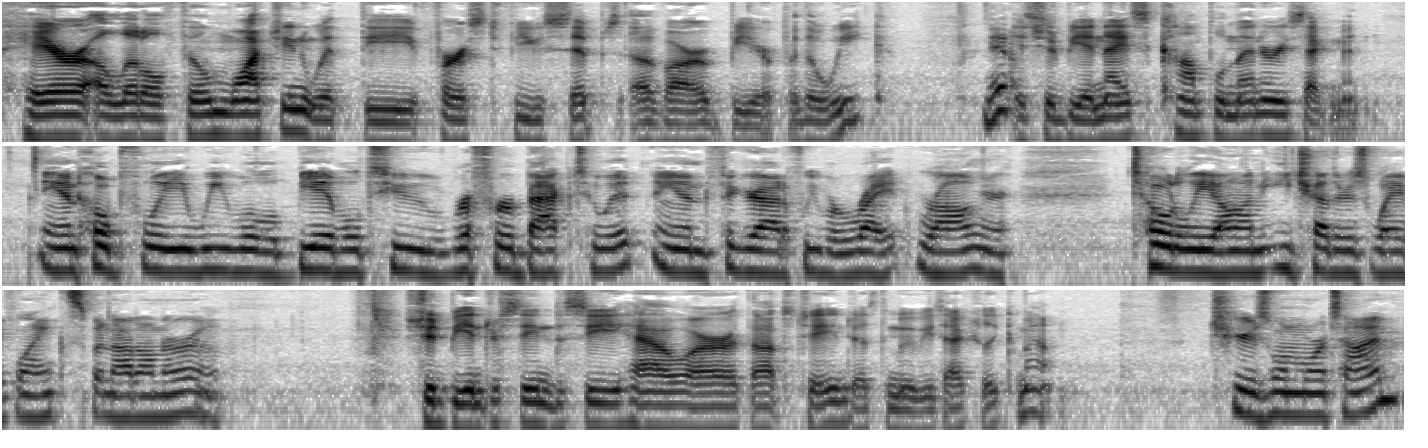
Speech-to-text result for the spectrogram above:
pair a little film watching with the first few sips of our beer for the week. Yeah. It should be a nice complimentary segment. and hopefully we will be able to refer back to it and figure out if we were right, wrong, or totally on each other's wavelengths, but not on our own. Should be interesting to see how our thoughts change as the movies actually come out. Cheers one more time,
